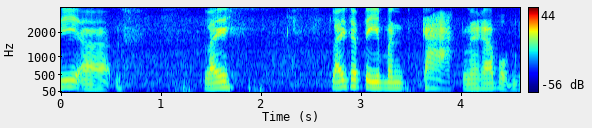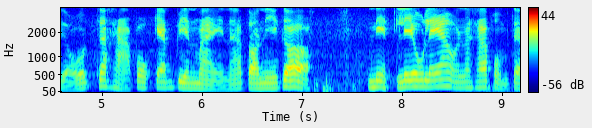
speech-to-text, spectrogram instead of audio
ที่เอ่อไลฟ์ ไลฟ์สตรีมมันกากนะครับผมเดี๋ยวจะหาโปรแกรมเปลี่ยนใหม่นะ ตอนนี้ก็เน็ตเร็วแล้วนะครับผมแต่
